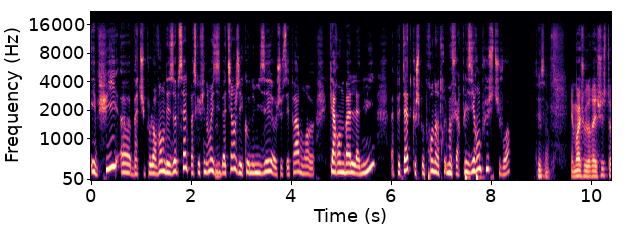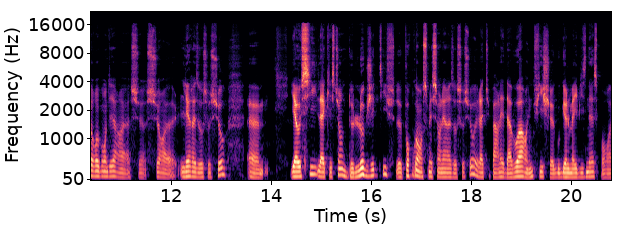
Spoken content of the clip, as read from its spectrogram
Et puis, bah, tu peux leur vendre des upsells parce que finalement, ils se disent, mmh. bah, tiens, j'ai économisé, je sais pas, moi, 40 balles la nuit. Bah, peut-être que je peux prendre un truc, me faire plaisir en plus, tu vois. C'est ça. Et moi, je voudrais juste rebondir sur, sur les réseaux sociaux. Il y a aussi la question de l'objectif, de pourquoi on se met sur les réseaux sociaux. Et là, tu parlais d'avoir une fiche Google My Business pour,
